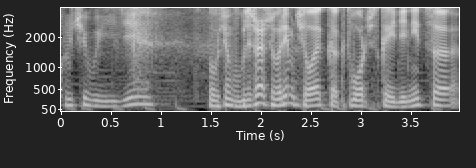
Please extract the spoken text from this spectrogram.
ключевые идеи, В общем, в ближайшее время человек как творческая единица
